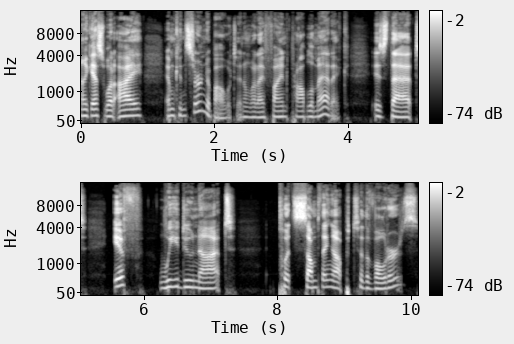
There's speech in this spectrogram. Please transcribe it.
I guess what I am concerned about and what I find problematic is that if we do not put something up to the voters,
